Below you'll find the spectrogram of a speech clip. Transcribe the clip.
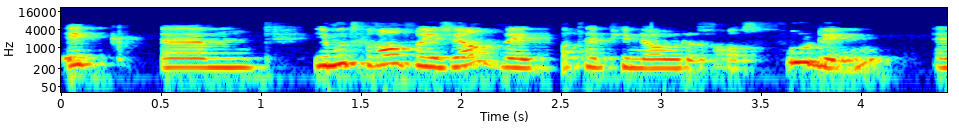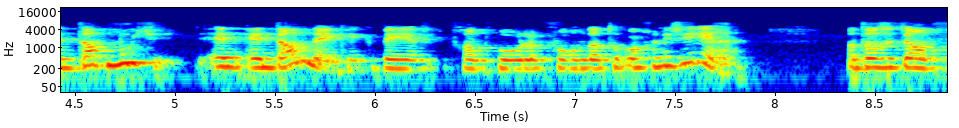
ik, um, je moet vooral van jezelf weten wat heb je nodig als voeding. En, dat moet je, en, en dan denk ik ben je verantwoordelijk voor om dat te organiseren. Want als ik dan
